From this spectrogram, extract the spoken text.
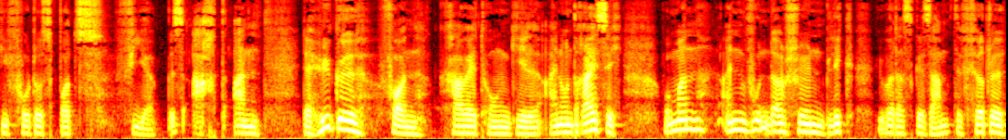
die Fotospots 4 bis 8 an. Der Hügel von Kavetongil 31, wo man einen wunderschönen Blick über das gesamte Viertel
